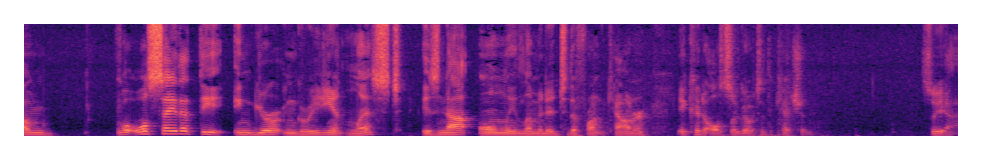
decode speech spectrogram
um, we'll, we'll say that the in your ingredient list is not only limited to the front counter, it could also go to the kitchen. So yeah,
